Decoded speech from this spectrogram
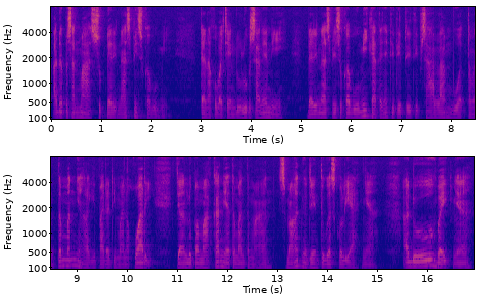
ada pesan masuk dari Nasmi Sukabumi. Dan aku bacain dulu pesannya nih. Dari Nasmi Sukabumi katanya titip-titip salam buat teman-teman yang lagi pada di Manokwari. Jangan lupa makan ya teman-teman. Semangat ngerjain tugas kuliahnya. Aduh, baiknya.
